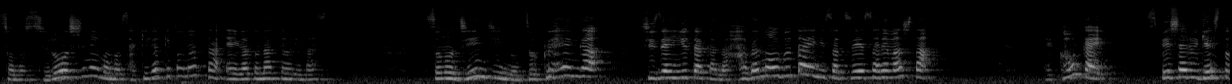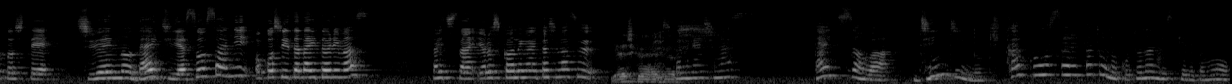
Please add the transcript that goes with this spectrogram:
そのスローシネマの先駆けとなった映画となっております。そのジンジンの続編が自然豊かな秦野を舞台に撮影されました。今回スペシャルゲストとして主演の大地康夫さんにお越しいただいております。大地さんよろしくお願いいたします。よろしくお願いします。大地さんはジンジンの企画をされたとのことなんですけれども、はい、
